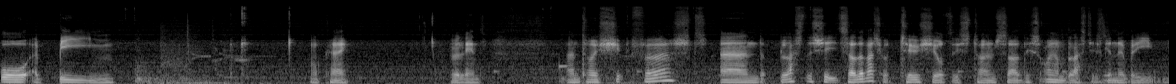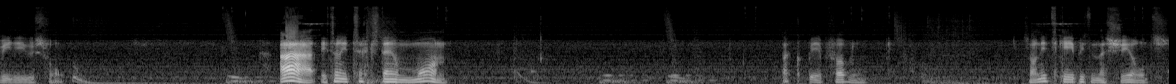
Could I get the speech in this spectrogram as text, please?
or a beam. Okay. Brilliant. Anti-ship first and blast the sheet. So they've actually got two shields this time so this ion blast is going to be really useful. Ah, it only takes down one. That could be a problem. So I need to keep it in the shields.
